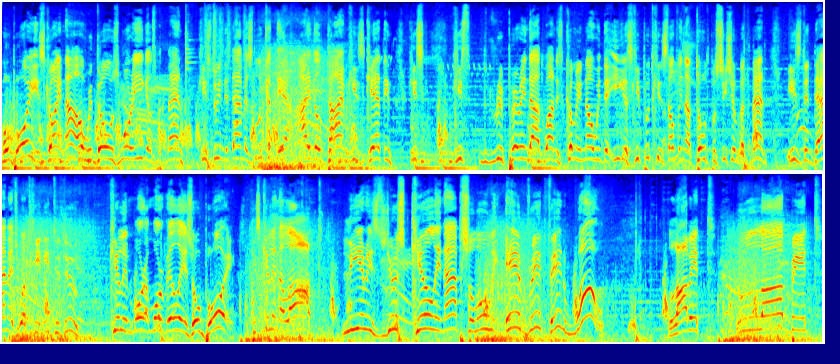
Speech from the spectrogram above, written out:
Oh boy, he's going now with those more eagles. But man, he's doing the damage. Look at the idle time he's getting. He's he's repairing that one. He's coming now with the eagles. He put himself in a toad position, but man, is the damage what he need to do? killing more and more villages. Oh boy, he's killing a lot. Lear is just killing absolutely everything. Whoa! Love it! Love it!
